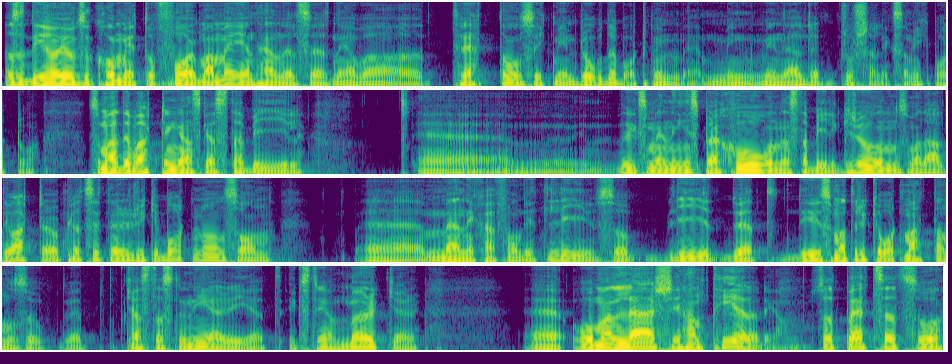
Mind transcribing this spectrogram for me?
alltså det har ju också kommit att forma mig en händelse när jag var 13 så gick min broder bort, min, min, min äldre brorsa liksom gick bort då. Som hade varit en ganska stabil, eh, liksom en inspiration, en stabil grund som hade alltid varit där. Och plötsligt när du rycker bort någon sån eh, människa från ditt liv så blir du vet, det är ju som att rycka bort mattan och så du vet, kastas du ner i ett extremt mörker. Eh, och man lär sig hantera det. Så att på ett sätt så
